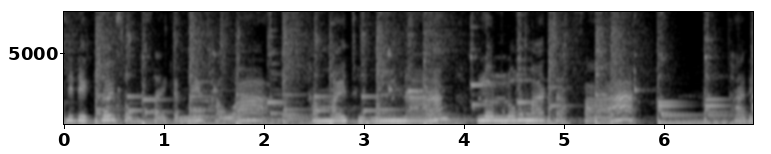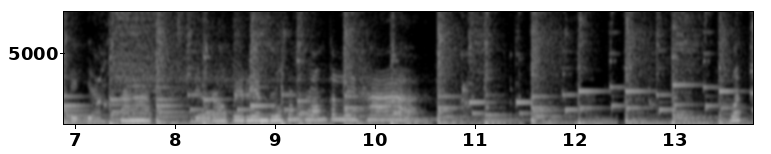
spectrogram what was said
เด็กๆเคยสงสัยกันไหมคะว่าทำไมถึงมีน้ำหล่นลงมาจากฟ้า ถ้าเด็กๆอยากทราบ เดี๋ยวเราไปเรียนรู้พร้อมๆกันเลยค่ะ วัฏ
